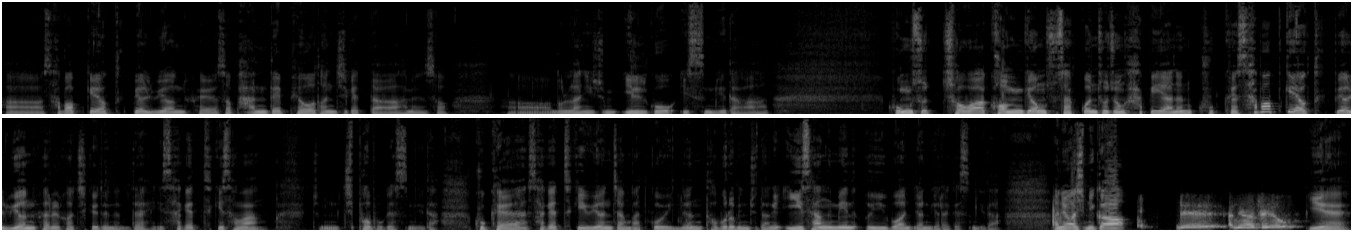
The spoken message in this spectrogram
아, 사법개혁특별위원회에서 반대표 던지겠다 하면서 어, 논란이 좀 일고 있습니다. 공수처와 검경 수사권 조정 합의하는 국회 사법개혁 특별위원회를 거치게 되는데 이 사개특위 상황 좀 짚어보겠습니다. 국회 사개특위 위원장 맡고 있는 더불어민주당의 이상민 의원 연결하겠습니다. 안녕하십니까? 네, 안녕하세요. 예.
